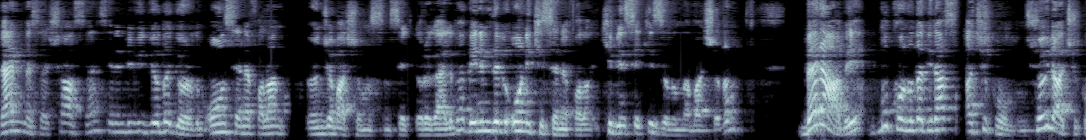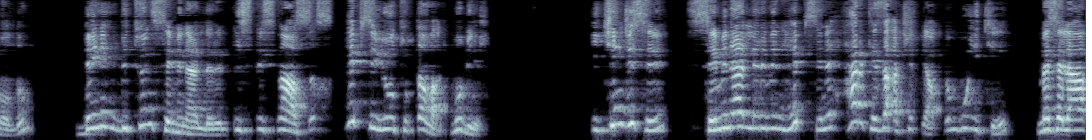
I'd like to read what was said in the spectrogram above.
ben mesela şahsen senin bir videoda gördüm. 10 sene falan önce başlamışsın sektöre galiba. Benim de bir 12 sene falan 2008 yılında başladım. Ben abi bu konuda biraz açık oldum. Şöyle açık oldum. Benim bütün seminerlerim istisnasız hepsi YouTube'da var. Bu bir. İkincisi seminerlerimin hepsini herkese açık yaptım. Bu iki. Mesela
